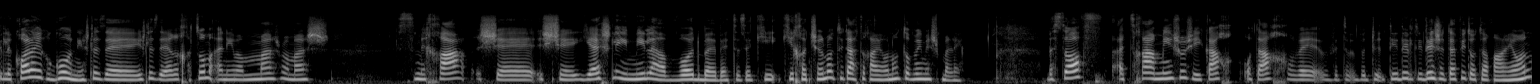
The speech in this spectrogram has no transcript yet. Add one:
ולכל הארגון יש לזה, יש לזה ערך עצום. אני ממש ממש שמחה ש, שיש לי עם מי לעבוד בהיבט הזה, כי, כי חדשנות, את יודעת, רעיונות טובים יש מלא. בסוף את צריכה מישהו שייקח אותך ותדעי לשתף איתו את הרעיון,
